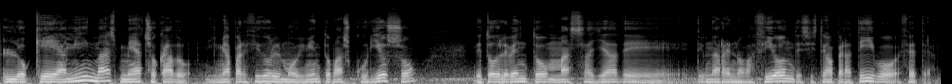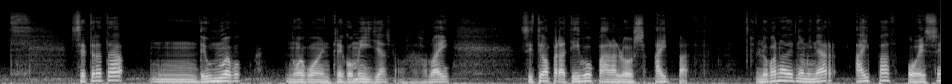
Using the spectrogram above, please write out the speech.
lo que a mí más me ha chocado y me ha parecido el movimiento más curioso de todo el evento, más allá de, de una renovación de sistema operativo, etc. Se trata mm, de un nuevo, nuevo entre comillas, vamos a dejarlo ahí, sistema operativo para los iPad. Lo van a denominar iPad OS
